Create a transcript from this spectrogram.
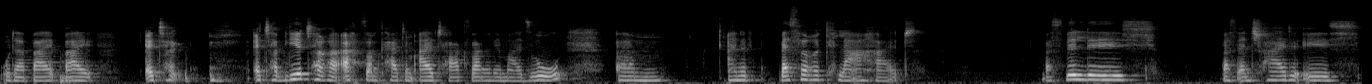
oder bei, bei etablierterer Achtsamkeit im Alltag, sagen wir mal so, ähm, eine bessere Klarheit. Was will ich? Was entscheide ich?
